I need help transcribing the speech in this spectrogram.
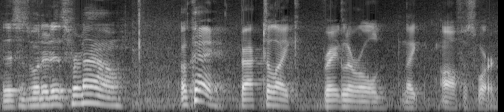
this is what it is for now. Okay, back to like regular old like office work.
